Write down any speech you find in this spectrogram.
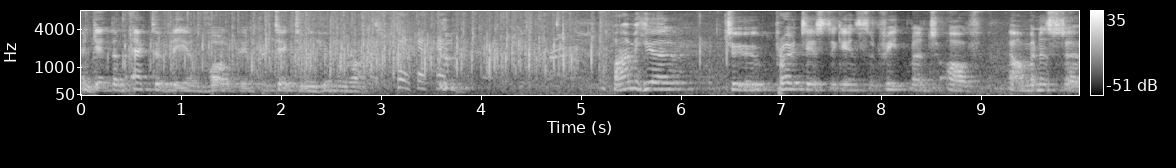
and get them actively involved in protecting human rights. I'm here to protest against the treatment of our Minister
